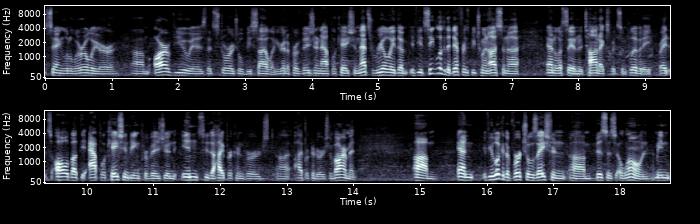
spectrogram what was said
saying a little earlier, um, our view is that storage will be silent. You're going to provision an application. That's really the, if you look at the difference between us and a, and let's say a Nutanix with SimpliVity, right? It's all about the application being provisioned into the hyper-converged, uh, hyper-converged environment. Um, and if you look at the virtualization um, business alone, I mean,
